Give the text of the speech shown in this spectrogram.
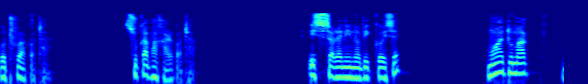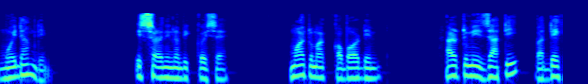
কঠুৱা কথা চোকা ভাষাৰ কথা। ঈশ্বৰে নিনবীক কৈছে মই তোমাক মৈদাম দিম। ঈশ্বৰে নিনবীক কৈছে মই তোমাক কবৰ দিম আৰু তুমি জাতি বা দেশ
